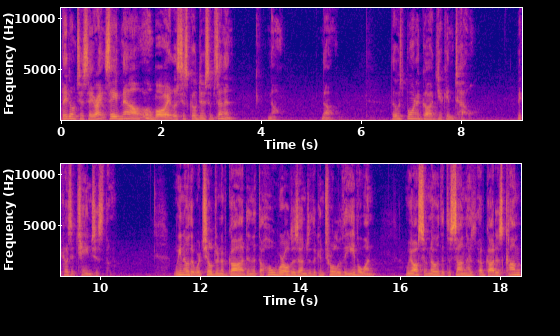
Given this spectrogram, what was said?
They don't just say, all right, save now. Oh boy, let's just go do some sinning. No, no. Those born of God, you can tell because it changes them. We know that we're children of God and that the whole world is under the control of the evil one. We also know that the Son has, of God has come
